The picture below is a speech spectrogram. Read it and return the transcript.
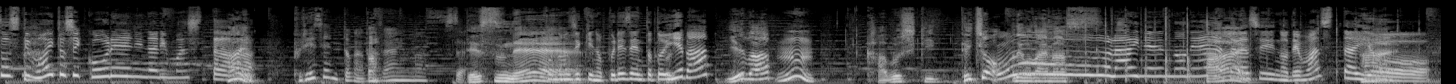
そして毎年恒例になりました、はい。プレゼントがございます。ですね。この時期のプレゼントといえば？言えば？うん。株式手帳でございます。来年のね、はい、新しいの出ましたよ。はい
